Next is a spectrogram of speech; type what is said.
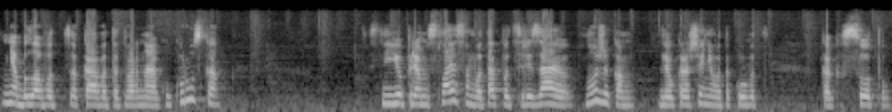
У меня была вот такая вот отварная кукурузка. С нее прям слайсом вот так вот срезаю ножиком для украшения вот такую вот, как соту.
